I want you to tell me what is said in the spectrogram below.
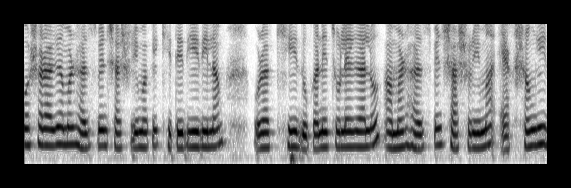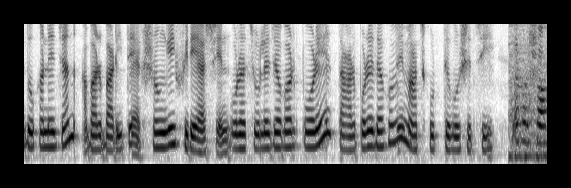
বসার আগে আমার হাজব্যান্ড শাশুড়ি মাকে খেতে দিয়ে দিলাম। ওরা খেয়ে দোকানে চলে গেল। আমার হাজব্যান্ড শাশুড়ি মা একসঙ্গেই দোকানে যান, আবার বাড়িতে একসঙ্গেই ফিরে আসেন। ওরা চলে যাবার পরে, তারপরে দেখো আমি মাছ করতে বসেছি। দেখো, সব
